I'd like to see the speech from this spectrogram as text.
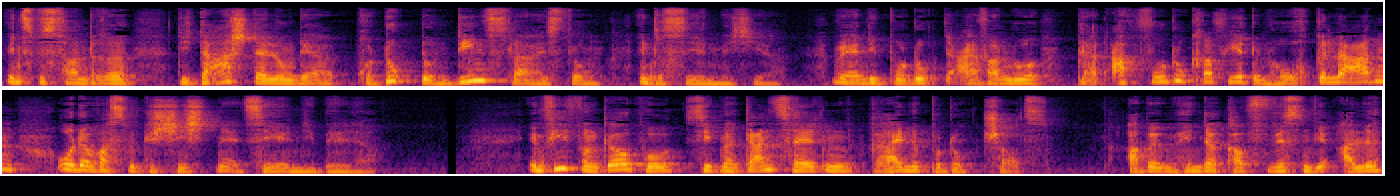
Insbesondere die Darstellung der Produkte und Dienstleistungen interessieren mich hier. Werden die Produkte einfach nur platt abfotografiert und hochgeladen oder was für Geschichten erzählen die Bilder? Im Feed von GoPro sieht man ganz selten reine Produktshots. Aber im Hinterkopf wissen wir alle,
